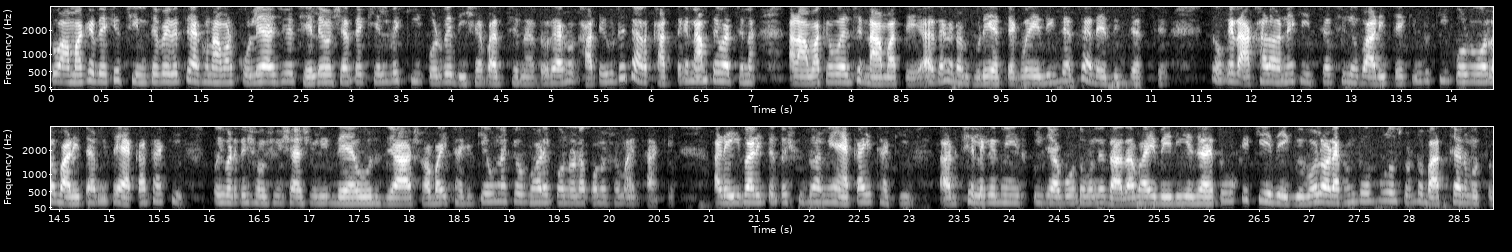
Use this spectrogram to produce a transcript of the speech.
তো আমাকে দেখে চিনতে পেরেছে, এখন আমার কোলে আসবে, ছেলে ওর সাথে খেলবে, কি করবে দিশা পাচ্ছে না। তো দেখো খাটে উঠেছে আর খাট থেকে নামতে পারছে না। আর আমাকে বলছে, নামাতে। আর দেখো না, ঘুরে যাচ্ছে, একবার এদিক যাচ্ছে আর এদিক যাচ্ছে। তো ওকে রাখার অনেক ইচ্ছা ছিল বাড়িতে, কিন্তু কি করব বলো? বাড়িতে আমি তো একা থাকি। ওই বাড়িতে শ্বশুর, শাশুড়ি, দেওর, যা সবাই থাকে। কেউ না কেউ ঘরে কোনো না কোনো সময় থাকে। আর এই বাড়িতে তো শুধু আমি একাই থাকি। আর ছেলেকে নিয়ে স্কুল যাব, তোমাদের দাদা ভাই বেরিয়ে যায়, তো ওকে কে দেখবে বলো? আর এখন তো ও পুরো ছোটো বাচ্চার মতো।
